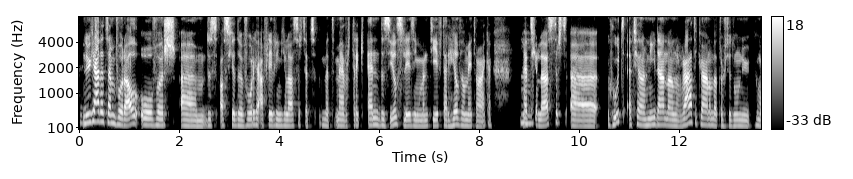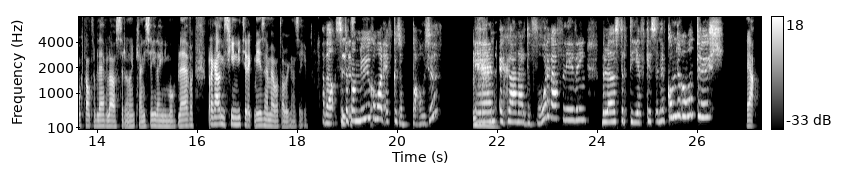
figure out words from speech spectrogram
Nu gaat het hem vooral over, ehm, dus als je de vorige aflevering geluisterd hebt met mijn vertrek en de zielslezing, want die heeft daar heel veel mee te maken, mm, hebt geluisterd. eh, goed, heb je dat nog niet gedaan, dan raad ik je aan om dat toch te doen nu. Je mocht altijd blijven luisteren. Ik ga niet zeggen dat je niet mag blijven, maar dan gaat het misschien niet direct mee zijn met wat we gaan zeggen. ah, wel, zet het Dus- dan nu gewoon even op pauze. En ga naar de vorige aflevering, beluister die even en dan kom je gewoon terug. Ja.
